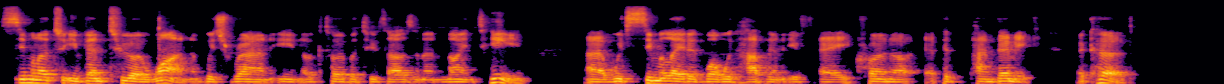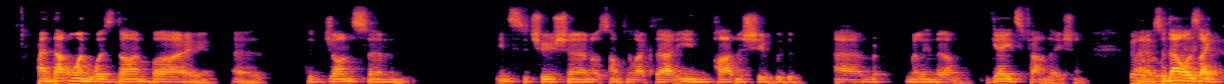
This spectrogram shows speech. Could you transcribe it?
similar to Event 201, which ran in October 2019, uh, which simulated what would happen if a corona pandemic occurred and that one was done by uh, the Johnson Institution or something like that in partnership with the um, Melinda Gates Foundation. Uh, so that was like,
